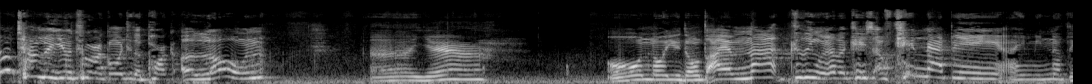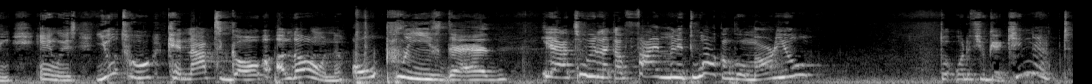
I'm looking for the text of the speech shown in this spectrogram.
Don't tell me you two are going to the park alone. Uh, yeah. Oh no, you don't. I am not dealing with another case of kidnapping. I mean nothing. Anyways, you two cannot go alone. Oh, please, Dad. Yeah, it's only like a five minute walk, Uncle Mario. But what if you get kidnapped?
